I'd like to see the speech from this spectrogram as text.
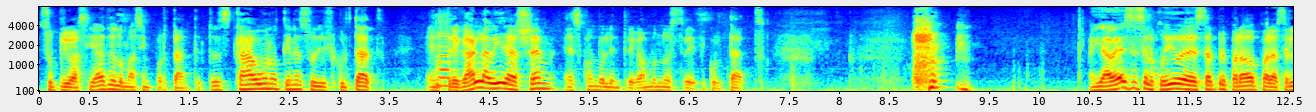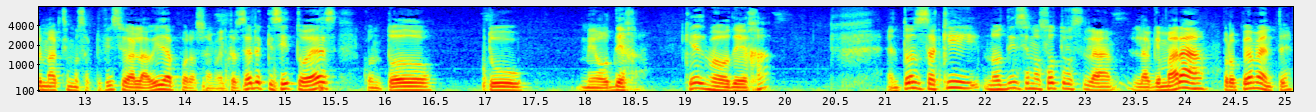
su privacidad es lo más importante. Entonces cada uno tiene su dificultad. Entregar la vida a Hashem es cuando le entregamos nuestra dificultad. Y a veces el judío debe estar preparado para hacer el máximo sacrificio a la vida por Hashem. El tercer requisito es con todo tu meodeja. ¿Qué es meodeja? Entonces aquí nos dice nosotros la, la Gemara propiamente,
